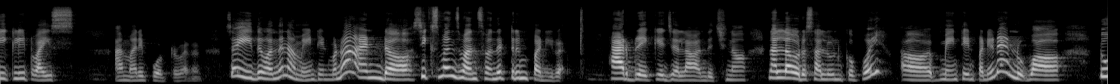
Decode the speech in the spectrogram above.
வீக்லி ட்வைஸ் அது மாதிரி போட்டுருவேன் ஸோ இது வந்து நான் மெயின்டைன் பண்ணுவேன். அண்ட் சிக்ஸ் மந்த்ஸ் ஒன்ஸ் வந்து ட்ரிம் பண்ணிடுவேன் ஹேர் பிரேக்கேஜ் எல்லாம் இருந்துச்சுன்னா நல்லா ஒரு சலூனுக்கு போய் மெயின்டைன் பண்ணிடுவேன் அண்ட் டூ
